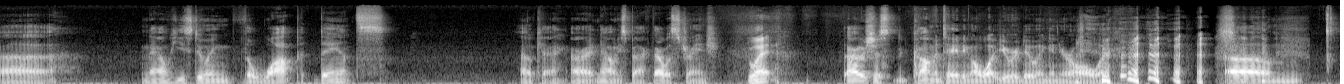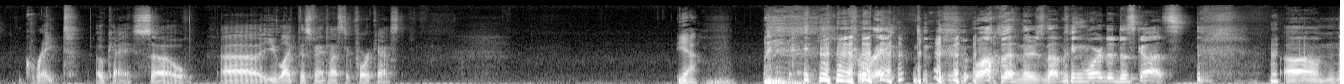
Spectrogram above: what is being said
Uh, now he's doing the WAP dance. Okay, all right, now he's back. That was strange. What? I was just commentating on what you were doing in your hallway. um, great. Okay, so uh, you like this fantastic forecast? Yeah. Great. well, then there's nothing more to discuss. Um,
